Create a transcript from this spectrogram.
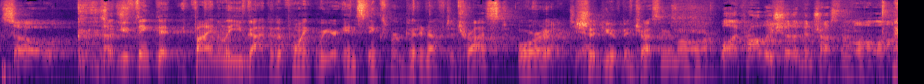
So, So do you think that finally you got to the point where your instincts were good enough to trust, or Correct, yeah. should you have been trusting them all along? Well, I probably should have been trusting them all along,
